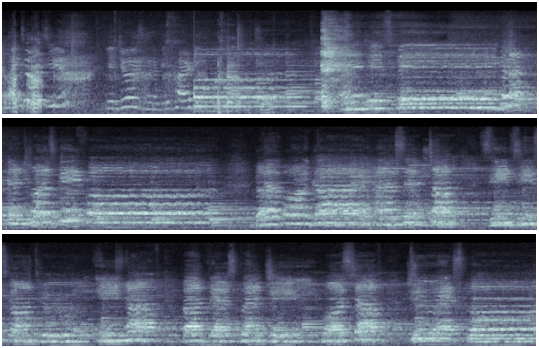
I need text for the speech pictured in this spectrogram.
I told you, your joy is gonna be hard. and it's bigger than it was before. The poor guy hasn't talked since he's gone through enough, but there's plenty more stuff to explore.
